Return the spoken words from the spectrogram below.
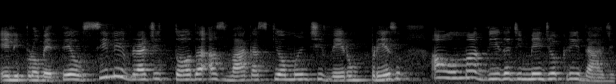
ele prometeu se livrar de todas as vacas que o mantiveram preso a uma vida de mediocridade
